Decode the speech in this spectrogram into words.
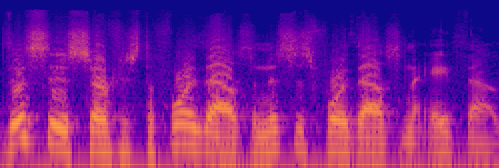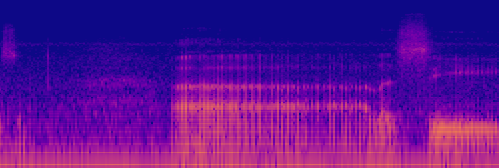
this is surface to 4,000. This is 4,000 to 8,000. Uh, let's see,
